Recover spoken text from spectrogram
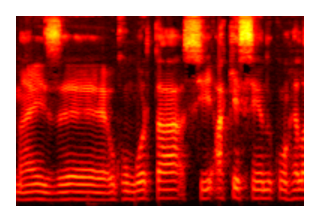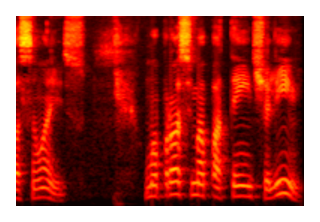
Mas é, o rumor está se aquecendo com relação a isso. Uma próxima patente ali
